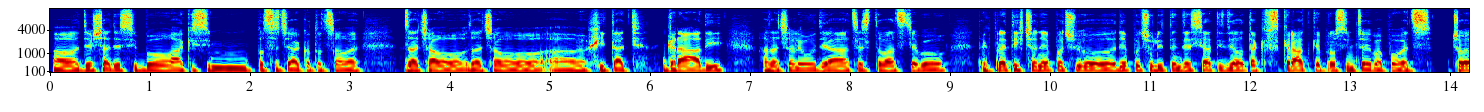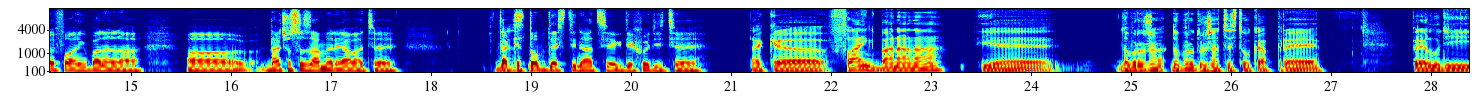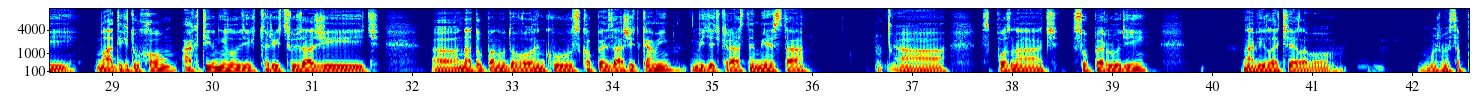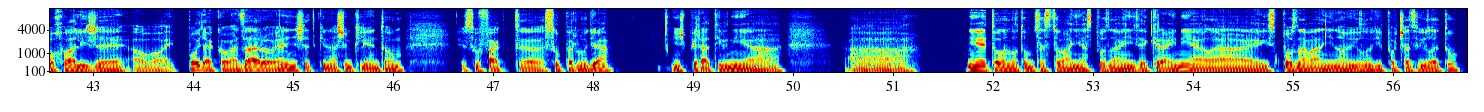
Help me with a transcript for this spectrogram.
kde všade si bol, aký si v podstate ako to celé začalo, začalo chytať grády a začali ľudia cestovať s tebou. Tak pre tých, čo nepoču, nepočuli ten desiatý diel, tak v skrátke prosím ťa iba povedz, čo je Flying Banana, na čo sa zameriavate, také Jasne. top destinácie, kde chodíte? Tak uh, Flying Banana je dobrodružná, dobrodružná cestovka pre, pre ľudí mladých duchom, aktívnych ľudí, ktorí chcú zažiť uh, nadúpanú dovolenku s kopec zážitkami, vidieť krásne miesta a spoznať super ľudí na výlete, lebo môžeme sa pochváliť, že, alebo aj poďakovať zároveň všetkým našim klientom, že sú fakt e, super ľudia, inšpiratívni a, a nie je to len o tom cestovaní a spoznávaní tej krajiny, ale aj spoznávaní nových ľudí počas výletu.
